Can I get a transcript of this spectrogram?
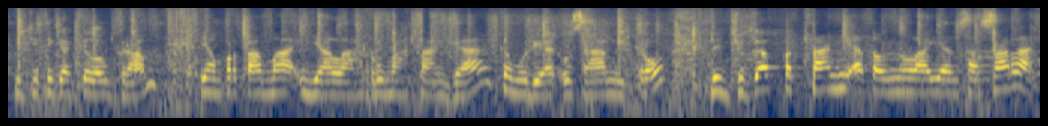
LPG 3 kg. Yang pertama ialah rumah tangga, kemudian usaha mikro, dan juga petani atau nelayan sasaran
